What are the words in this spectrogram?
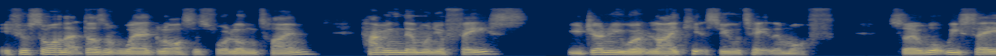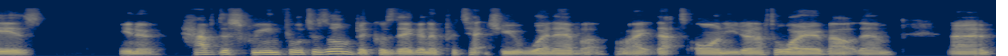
if you're someone that doesn't wear glasses for a long time, having them on your face, you generally won't like it, so you will take them off. So what we say is, you know, have the screen filters on because they're going to protect you whenever, right? That's on. You don't have to worry about them. Um,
